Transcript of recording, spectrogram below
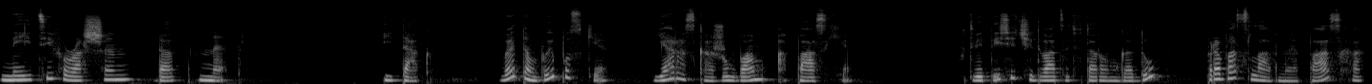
nativerussian.net. Итак, в этом выпуске я расскажу вам о Пасхе. В 2022 году православная Пасха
